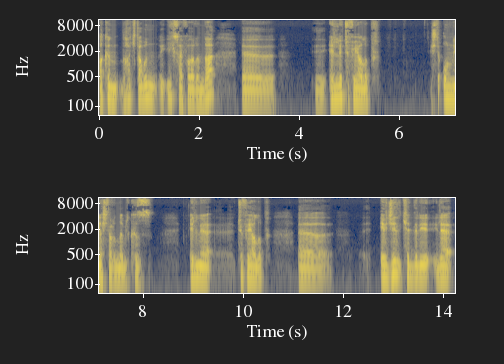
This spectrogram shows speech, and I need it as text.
Bakın daha kitabın ilk sayfalarında e, e, eline tüfeği alıp işte 10 yaşlarında bir kız eline tüfeği alıp e, evcil kedileriyle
